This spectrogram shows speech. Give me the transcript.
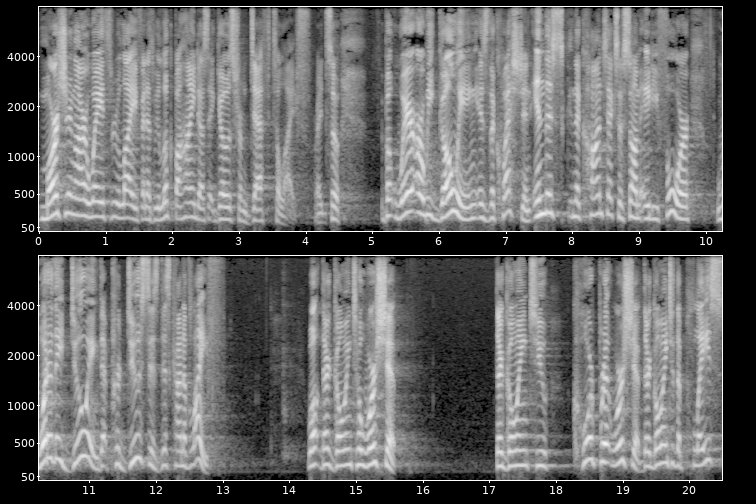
marching our way through life, and as we look behind us, it goes from death to life, right? So, but where are we going is the question. In this, in the context of Psalm 84, what are they doing that produces this kind of life? Well, they're going to worship. They're going to corporate worship. They're going to the place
